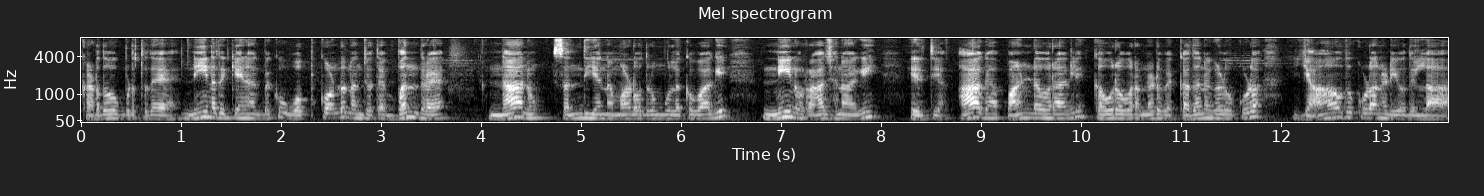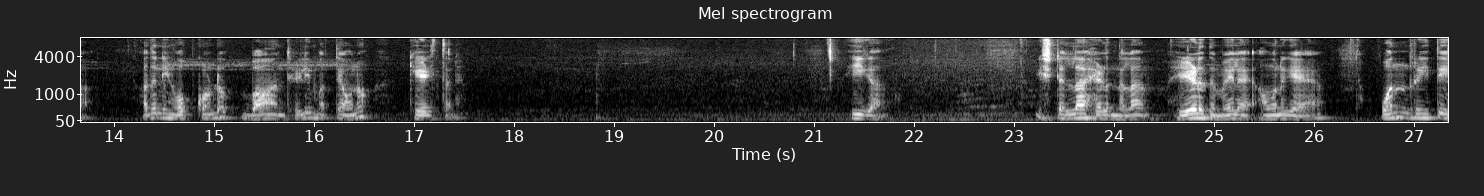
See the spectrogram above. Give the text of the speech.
ಕಡ್ದೋಗ್ಬಿಡ್ತದೆ. ನೀನು ಅದಕ್ಕೆ ಏನಾಗಬೇಕು? ಒಪ್ಕೊಂಡು ನನ್ನ ಜೊತೆ ಬಂದರೆ ನಾನು ಸಂಧಿಯನ್ನು ಮಾಡೋದ್ರ ಮೂಲಕವಾಗಿ ನೀನು ರಾಜನಾಗಿ ಇರ್ತೀಯ. ಆಗ ಪಾಂಡವರಾಗಲಿ ಕೌರವರ ನಡುವೆ ಕದನಗಳು ಕೂಡ ಯಾವುದು ಕೂಡ ನಡೆಯೋದಿಲ್ಲ. ಅದನ್ನು ನೀನು ಒಪ್ಕೊಂಡು ಬಾ ಅಂಥೇಳಿ ಮತ್ತೆ ಅವನು ಕೇಳ್ತಾನೆ. ಈಗ ಇಷ್ಟೆಲ್ಲ ಹೇಳಿದ್ನಲ್ಲ, ಹೇಳಿದ ಮೇಲೆ ಅವನಿಗೆ ಒಂದು ರೀತಿ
